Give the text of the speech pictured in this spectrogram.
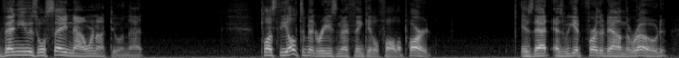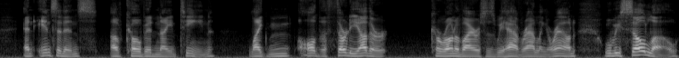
venues will say, no, we're not doing that. Plus, the ultimate reason I think it'll fall apart is that as we get further down the road and incidents of COVID 19 like all the 30 other coronaviruses we have rattling around, will be so low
